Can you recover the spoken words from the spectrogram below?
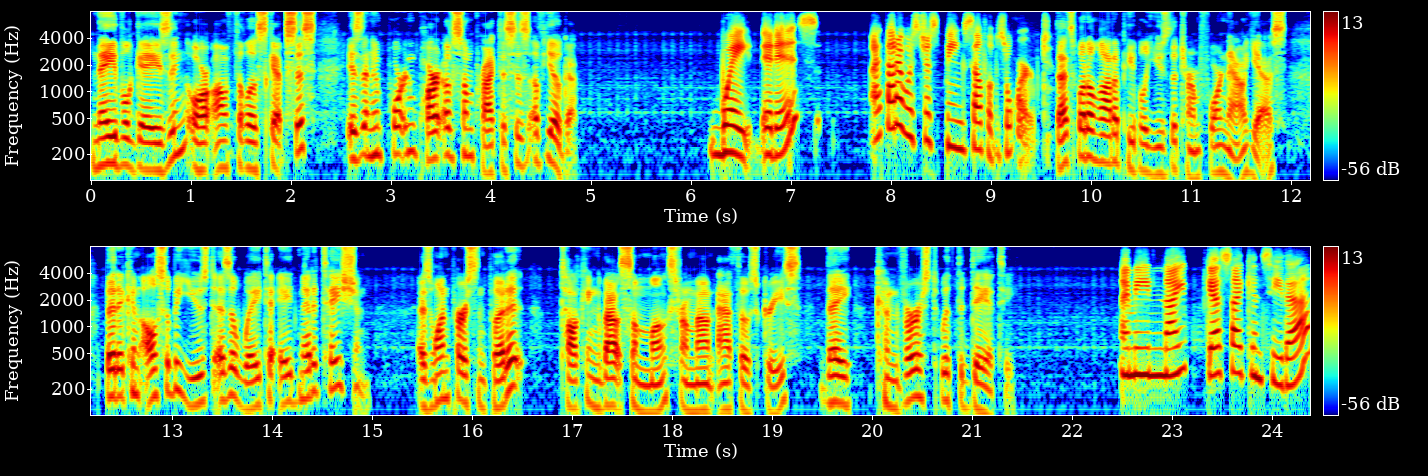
Navel gazing or omphaloskepsis is an important part of some practices of yoga. Wait, it is? I thought it was just being self absorbed. That's what a lot of people use the term for now, yes, but it can also be used as a way to aid meditation. As one person put it, talking about some monks from Mount Athos, Greece, they conversed with the deity. I mean, I guess I can see that.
